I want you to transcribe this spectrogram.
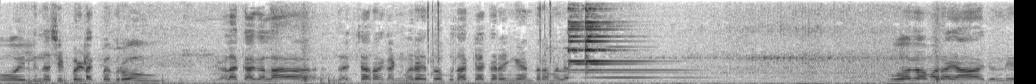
ಓ, ಇಲ್ಲಿಂದ ಸೀಟ್ ಬೆಲ್ಟ್ ಹಾಕ್ಬೇಕು ಹೇಳೋಕ್ಕಾಗಲ್ಲ. ದ್ರಕ್ಷಾರ ಗಂಡು ಮರ ಆಯ್ತು ಗುದಾಕ್ ಯಾಕಾರ ಹಿಂಗೆ ಅಂತಾರೆ ಆಮೇಲೆ. ಹೋಗ ಮರ ಯಾ ಜಲ್ದಿ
